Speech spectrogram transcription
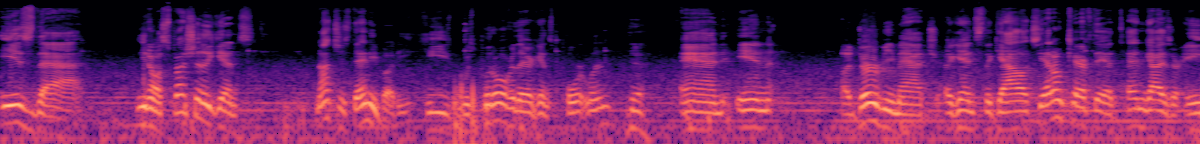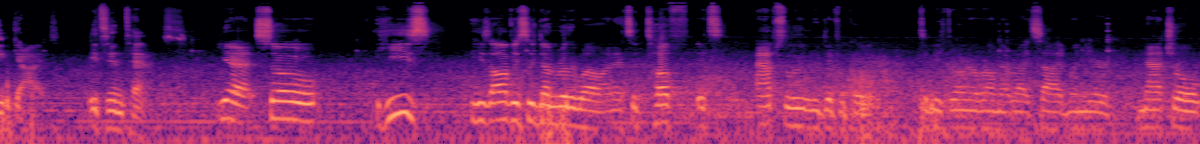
is that? You know, especially against not just anybody. He was put over there against Portland Yeah. and in a derby match against the Galaxy. I don't care if they had 10 guys or 8 guys, it's intense. Yeah, so he's he's obviously done really well, and it's a tough. It's absolutely difficult to be thrown over on that right side when your natural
